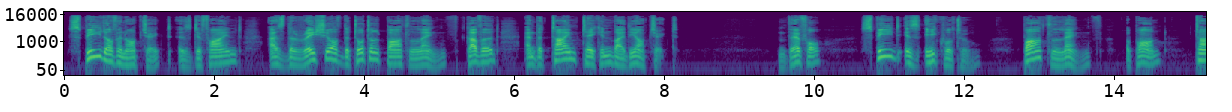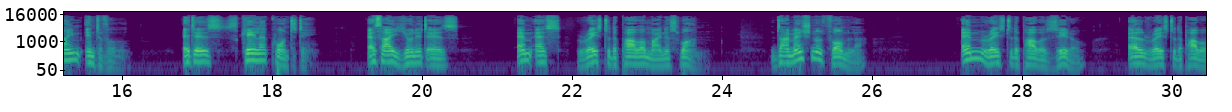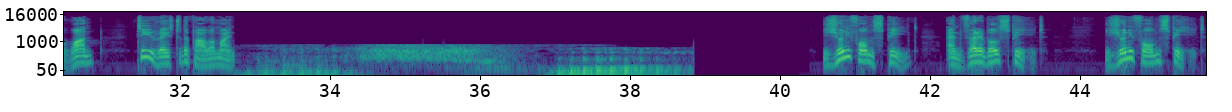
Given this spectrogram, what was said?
Speed of an object is defined as the ratio of the total path length covered and the time taken by the object. Therefore, speed is equal to path length upon time interval. It is scalar quantity. SI unit is ms raised to the power minus 1. Dimensional formula m raised to the power 0, l raised to the power 1, t raised to the power minus uniform speed and variable speed. Uniform speed.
